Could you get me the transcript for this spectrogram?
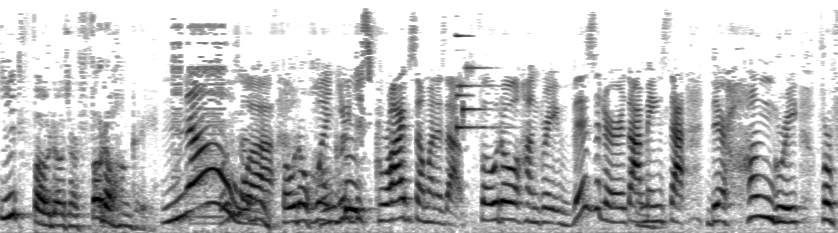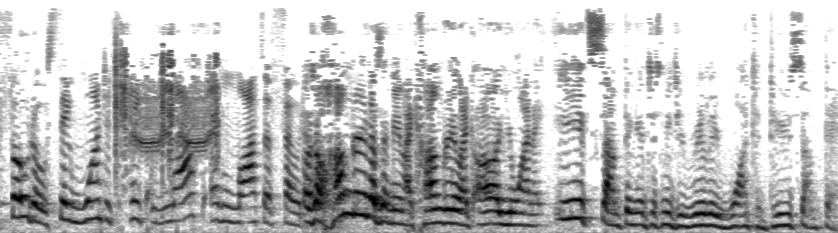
eat photos are photo hungry. No. What does mean? Photo when hungry? you describe someone as a photo hungry visitor, that hmm. means that they're hungry for photos. They want to take lots and lots of photos. Oh, So hungry doesn't mean like hungry, like oh you want to eat something. It just means you really want to do something.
